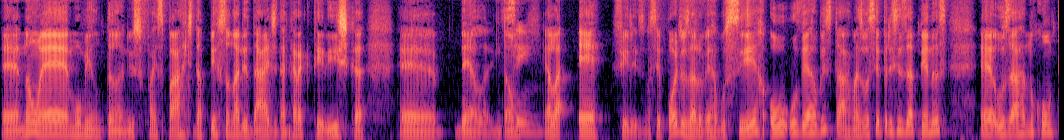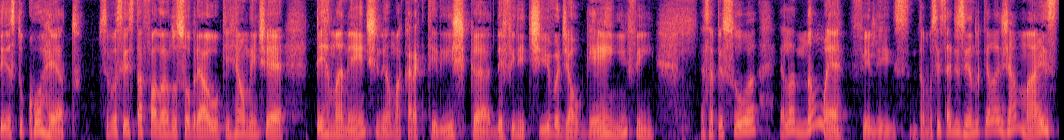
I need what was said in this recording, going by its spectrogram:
é, não é momentâneo, isso faz parte da personalidade, da característica é, dela. Então, Sim. ela é feliz. Você pode usar o verbo ser ou o verbo estar, mas você precisa apenas é, usar no contexto correto. Se você está falando sobre algo que realmente é permanente, né, uma característica definitiva de alguém, enfim, essa pessoa ela não é feliz. Então você está dizendo que ela jamais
